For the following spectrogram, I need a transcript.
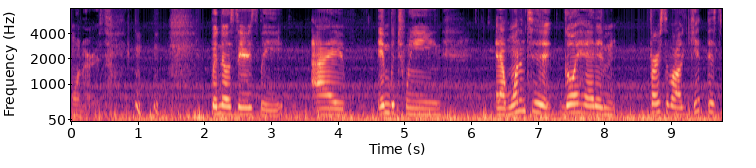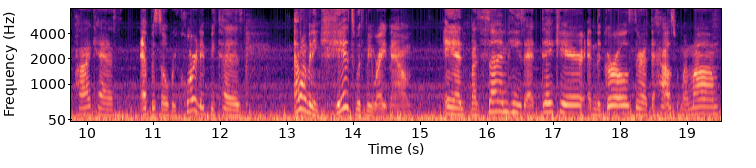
on earth. but no, seriously, I, in between, and I wanted to go ahead and first of all, get this podcast episode recorded because I don't have any kids with me right now. And my son, he's at daycare, and the girls, they're at the house with my mom.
